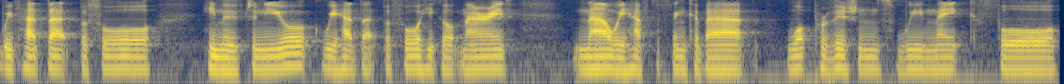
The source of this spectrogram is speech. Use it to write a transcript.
we've had that before he moved to New York. We had that before he got married. Now we have to think about what provisions we make for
